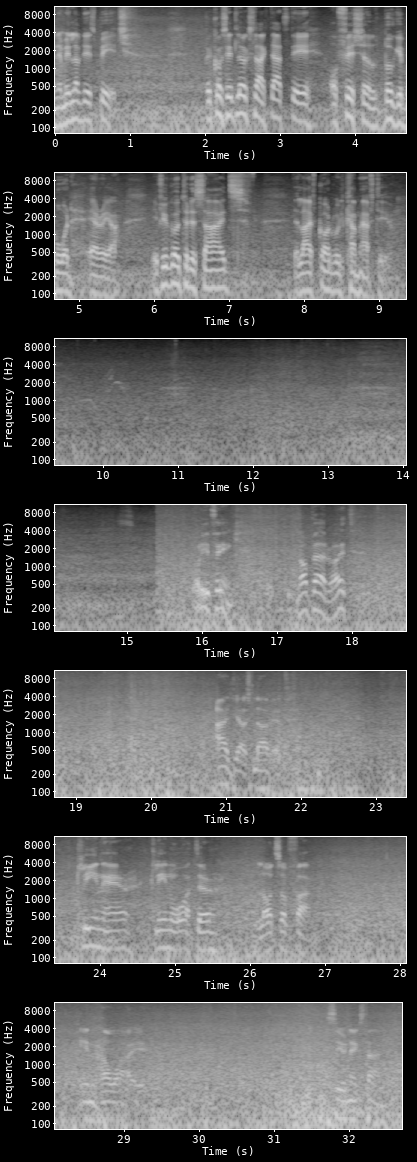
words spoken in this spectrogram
in the middle of this beach because it looks like that's the official boogie board area. If you go to the sides, the lifeguard will come after you. What do you think? Not bad, right? I just love it. Clean air, clean water, lots of fun in Hawaii. See you next time.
